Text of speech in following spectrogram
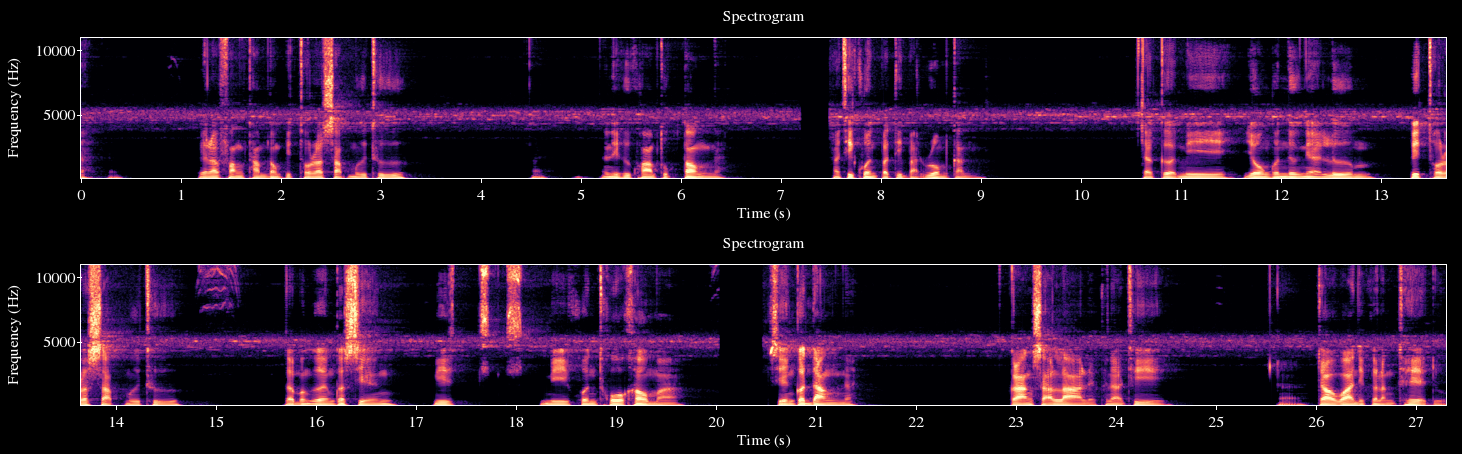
นะเวลาฟังธรรมต้องปิดโทรศัพท์มือถือ อันนี้คือความถูกต้องนะที่ควรปฏิบัติร่วมกันแต่เกิดมีโยมคนหนึ่งเนี่ยลืมปิดโทรศัพท์มือถือ แล้วบังเอิญก็เสียงมีมีคนโทรเข้ามา เสียงก็ดังนะ กลางศาลาเลยขณะที่เจ้าว่านี่กำลังเทศอยู่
